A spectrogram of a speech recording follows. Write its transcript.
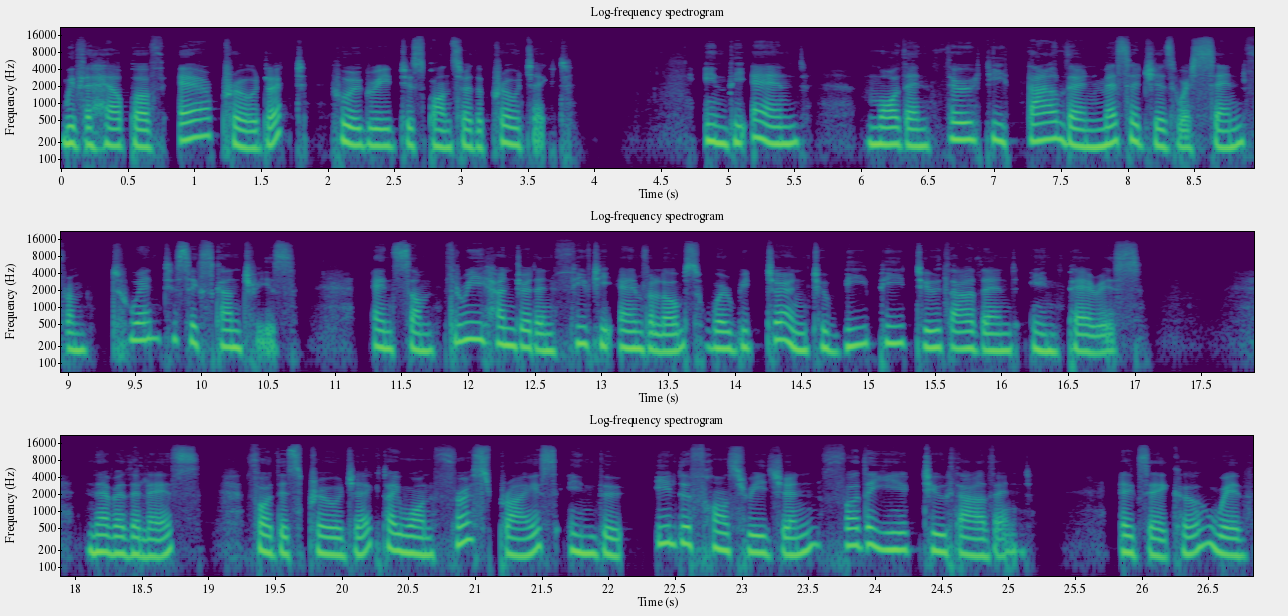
with the help of Air Product, who agreed to sponsor the project. In the end, more than 30,000 messages were sent from 26 countries, and some 350 envelopes were returned to BP 2000 in Paris. Nevertheless, for this project, I won first prize in the Ile-de-France region for the year 2000, ex aequo with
